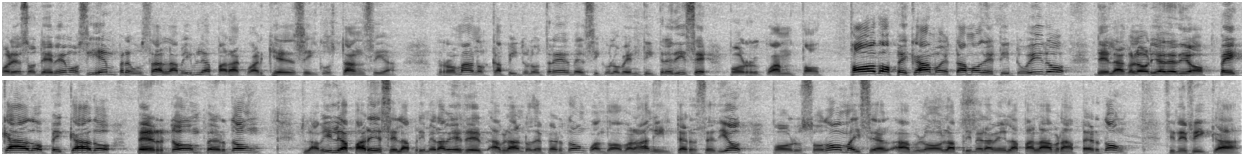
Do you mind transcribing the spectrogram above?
Por eso debemos siempre usar la Biblia para cualquier circunstancia. Romanos capítulo 3, versículo 23 dice, por cuanto todos pecamos, estamos destituidos de la gloria de Dios. Pecado, pecado, perdón, perdón. La Biblia aparece la primera vez hablando de perdón cuando Abraham intercedió por Sodoma y se habló la primera vez la palabra perdón. Significa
